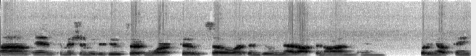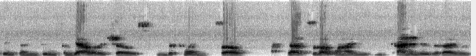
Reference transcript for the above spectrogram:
um, and commissioned me to do certain work too. So I've been doing that off and on and putting out paintings and doing some gallery shows in between. So that's about when I kind of knew that I was,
